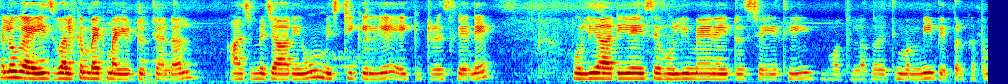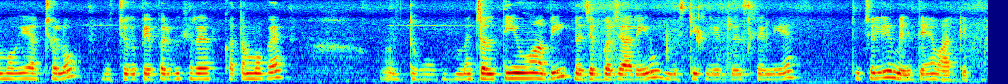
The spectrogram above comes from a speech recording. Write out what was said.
Hello guys welcome back my YouTube channel आज मैं जा रही हूँ मिस्टी के लिए एक ड्रेस लेने। होली आ रही है, इसे होली में नई ड्रेस चाहिए थी। बहुत लग रही थी मम्मी पेपर ख़त्म हो गया। अब चलो, बच्चों के पेपर भी खरे ख़त्म हो गए। तो मैं चलती हूँ अभी, नजफगढ़ जा रही हूँ मिस्टी के लिए ड्रेस लेनी है। तो चलिए मिलते हैं मार्केट में।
